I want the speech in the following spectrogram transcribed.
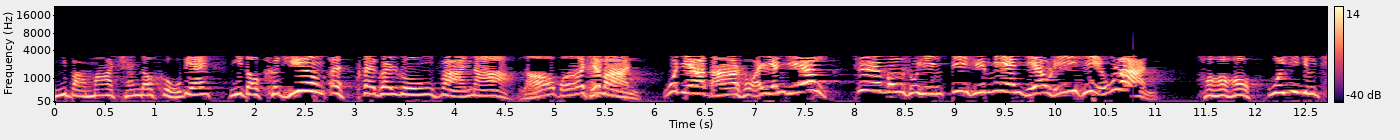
你把马牵到后边，你到客厅，哎，快快用饭呐！老伯且慢，我家大帅演讲，这封书信必须免交李秀兰。好好好，我已经亲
